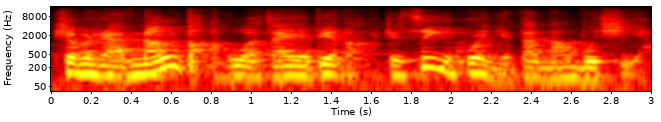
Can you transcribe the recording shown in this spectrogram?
是不是？能打过咱也别打，这罪过你担当不起呀。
